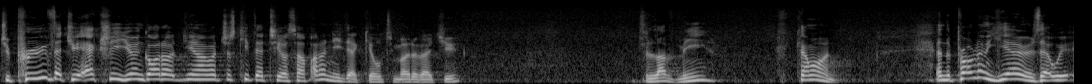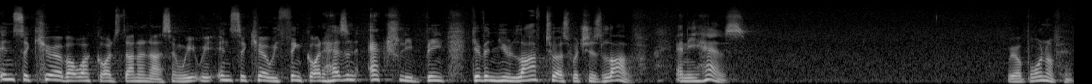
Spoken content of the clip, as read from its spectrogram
to prove that you actually, you and God are, you know just keep that to yourself. I don't need that guilt to motivate you. To love me? Come on. And the problem here is that we're insecure about what God's done in us, and we, we're insecure. We think God hasn't actually been given new life to us, which is love, and He has. We are born of Him.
